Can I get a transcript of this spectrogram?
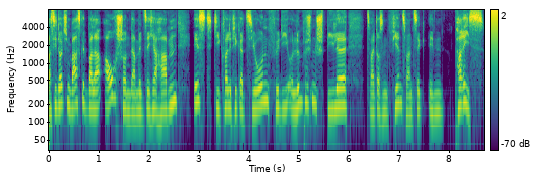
Was die deutschen Basketballer auch schon damit sicher haben, ist die Qualifikation für die Olympischen Spiele 2024 in Paris.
